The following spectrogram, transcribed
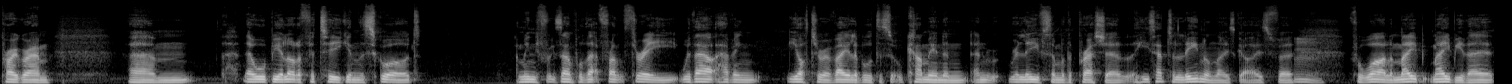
program. Um, there will be a lot of fatigue in the squad. I mean, for example, that front three, without having Jota available to sort of come in and, and relieve some of the pressure, he's had to lean on those guys for Mm. for a while, and maybe maybe they're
